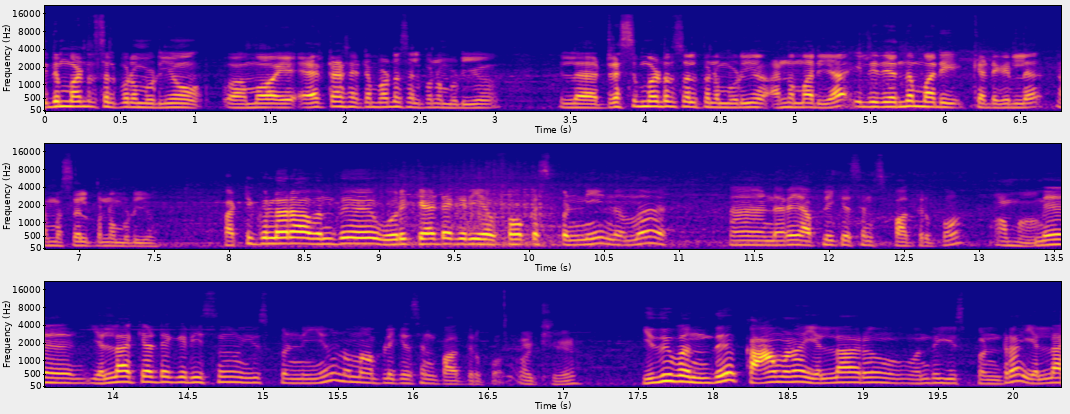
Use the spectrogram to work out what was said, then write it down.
இது மட்டும் செல் பண்ண முடியும். எலக்ட்ரானிக்ஸ் ஐட்டம் மட்டும் செல் பண்ண முடியும். இல்லை ட்ரெஸ் மட்டும் செல் பண்ண முடியும். அந்த மாதிரியா? இல்லை இது எந்த மாதிரி கேட்டகரியில் நம்ம செல் பண்ண முடியும்? பர்டிகுலராக வந்து ஒரு கேட்டகரியை ஃபோக்கஸ் பண்ணி நம்ம நிறைய அப்ளிகேஷன்ஸ் பார்த்துருப்போம். மே எல்லா கேட்டகரிஸும் யூஸ் பண்ணியும் நம்ம அப்ளிகேஷன் பார்த்துருப்போம். ஓகே இது வந்து காமனாக எல்லாரும் வந்து யூஸ் பண்ணுற எல்லா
